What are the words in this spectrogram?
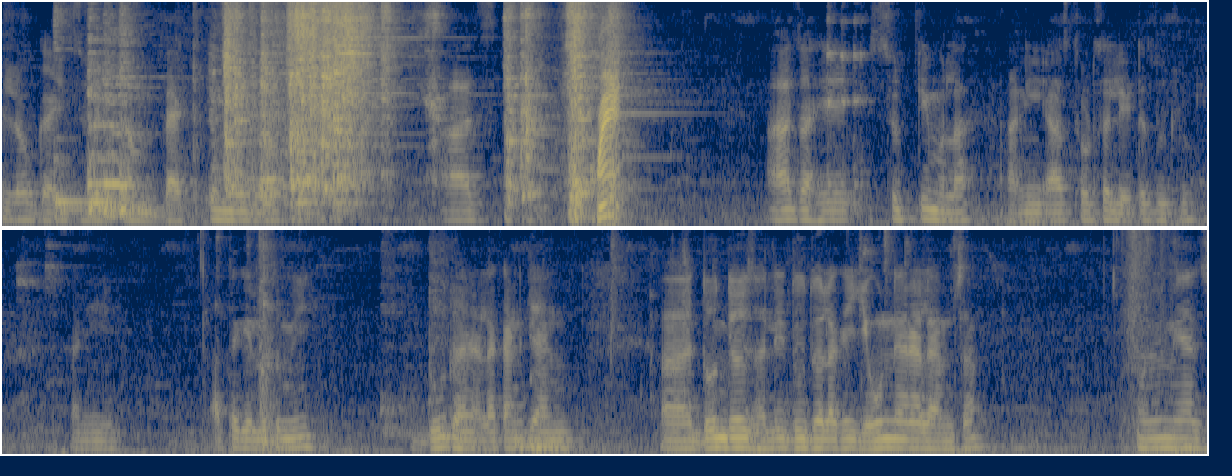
Hello guys welcome back to my blog आज आज आहे सुट्टी मला आणि आज थोडंसं लेटच उठलो. आणि आता गेलो तुम्ही दूध आणायला कारण की आम- अं, दोन दिवस झाले दूधवाला काही येऊन नाही राहिला आमचा. म्हणून मी आज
